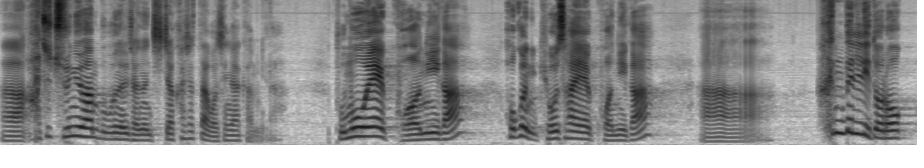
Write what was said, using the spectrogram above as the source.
아, 아주 중요한 부분을 저는 지적하셨다고 생각합니다. 부모의 권위가 혹은 교사의 권위가 흔들리도록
